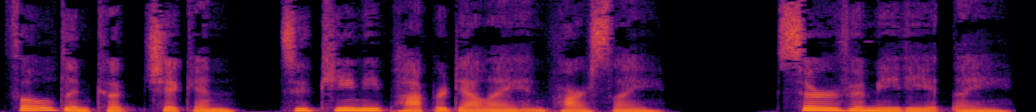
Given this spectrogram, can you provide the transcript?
Fold and cook chicken, zucchini pappardelle and parsley. Serve immediately.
